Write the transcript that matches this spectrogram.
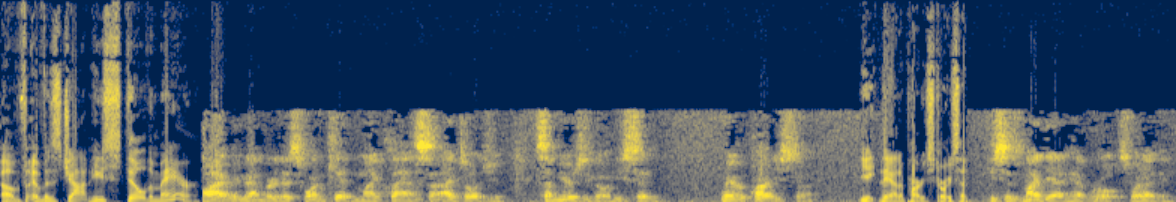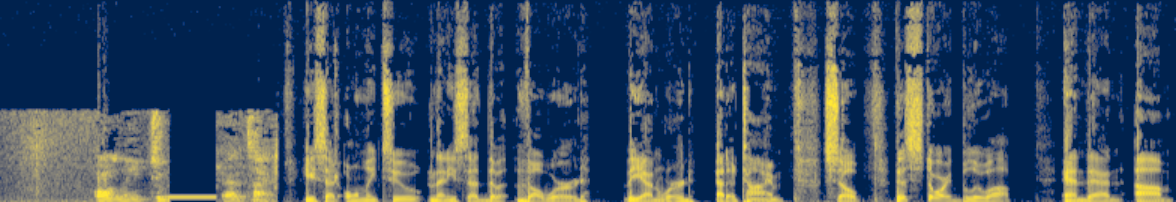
of of his job. He's still the mayor. I remember this one kid in my class. I told you some years ago. He said, "We have a party store." Ye- They had a party story said. He says, "My dad have rules. What are they? Only two at a time." He said only two, and then he said the the word, the N word at a time. So this story blew up, and then um,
